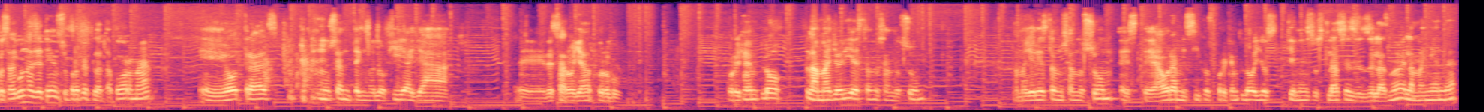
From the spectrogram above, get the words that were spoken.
pues algunas ya tienen su propia plataforma, eh, otras usan tecnología ya eh, desarrollada por Google. Por ejemplo, la mayoría están usando Zoom. La mayoría están usando Zoom. Este, ahora mis hijos, por ejemplo, ellos tienen sus clases desde las 9 de la mañana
